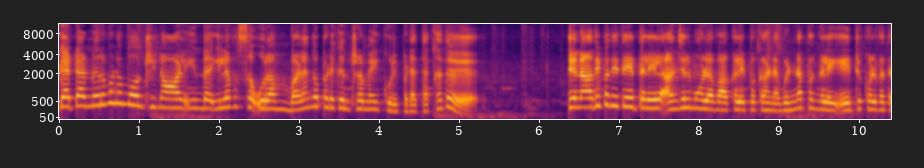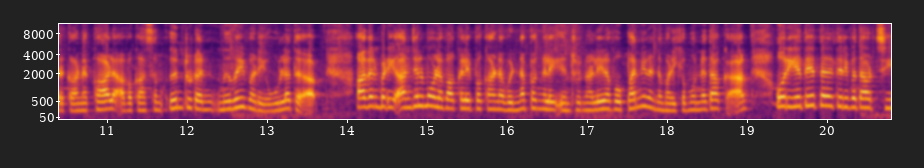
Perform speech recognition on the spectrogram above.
கெட்டா நிறுவனம் ஒன்றினால் இந்த இலவச உரம் வழங்கப்படுகின்றமை குறிப்பிடத்தக்கது. ஜனாதிபதி தேர்தலில் அஞ்சல் மூல வாக்களிப்புக்கான விண்ணப்பங்களை ஏற்றுக்கொள்வதற்கான கால அவகாசம் இன்றுடன் நிறைவடைய உள்ளது அதன்படி அஞ்சல் மூல வாக்களிப்புக்கான விண்ணப்பங்களை இன்று நள்ளிரவு பன்னிரண்டு மணிக்கு முன்னதாக உரிய தேர்தல் தெரிவதாட்சி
